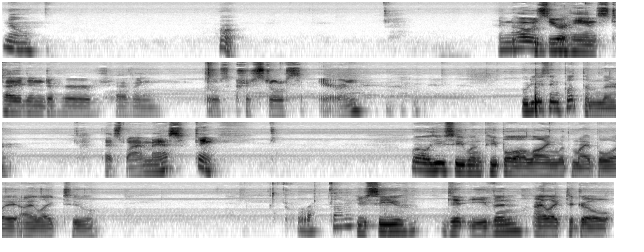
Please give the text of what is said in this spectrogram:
No. Huh. and how is your hands tied into her having those crystals, Aaron? Who do you think put them there? That's why I'm asking. Well, you see, when people align with my boy, I like to. Corrupt them. You see, get even, I like to go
